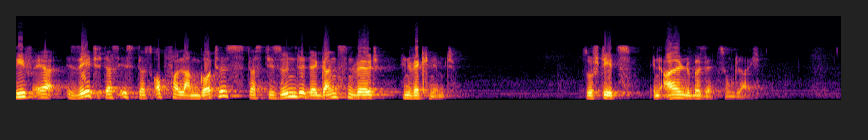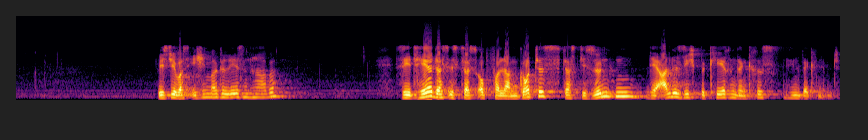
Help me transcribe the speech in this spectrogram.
rief er, seht, das ist das Opferlamm Gottes, das die Sünde der ganzen Welt hinwegnimmt. So steht's in allen Übersetzungen gleich. Wisst ihr, was ich immer gelesen habe? Seht her, das ist das Opferlamm Gottes, das die Sünden der alle sich bekehrenden Christen hinwegnimmt.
